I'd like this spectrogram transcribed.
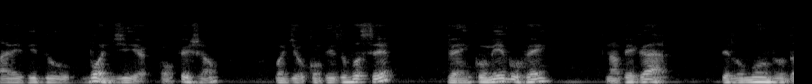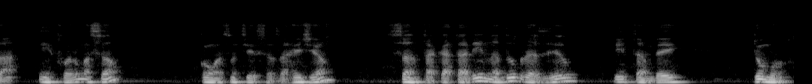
live do Bom Dia com Feijão, onde eu convido você, vem comigo, vem navegar pelo mundo da informação com as notícias da região, Santa Catarina, do Brasil e também do mundo.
